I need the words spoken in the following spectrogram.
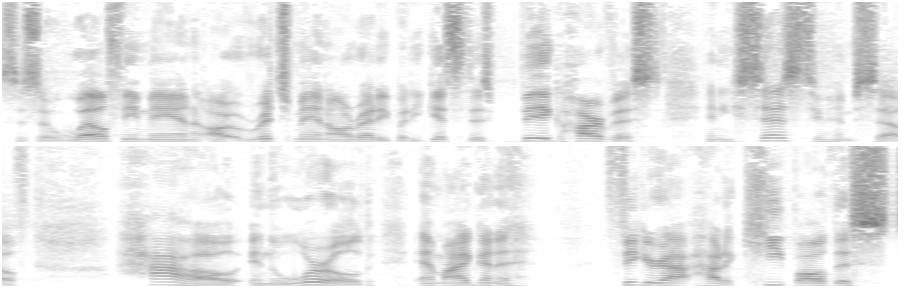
This is a wealthy man, a rich man already, but he gets this big harvest, and he says to himself, How in the world am I going to figure out how to keep all this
